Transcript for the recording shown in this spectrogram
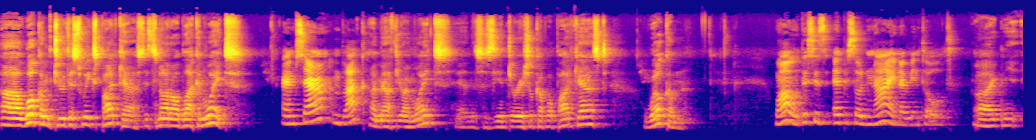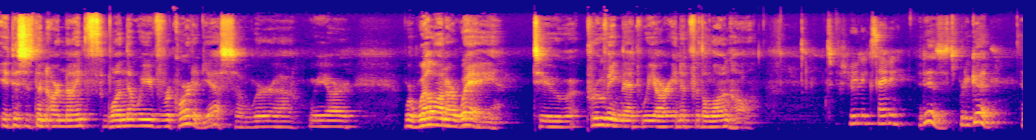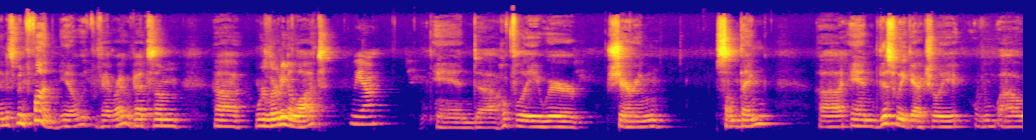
Uh, welcome to this week's podcast. It's not all black and white. I'm Cera. I'm black. I'm Matthew. I'm white, and this is the Interracial Couple Podcast. Welcome. Wow, this is episode nine. I've been told. Uh, this is then our ninth one that we've recorded. Yes, so we're uh, we are we're well on our way to proving that we are in it for the long haul. It's really exciting. It is. It's pretty good, and it's been fun. You know, we've had right. We've had some. Uh, we're learning a lot. We are. and uh, hopefully we're sharing something. Uh, and this week, actually, uh,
